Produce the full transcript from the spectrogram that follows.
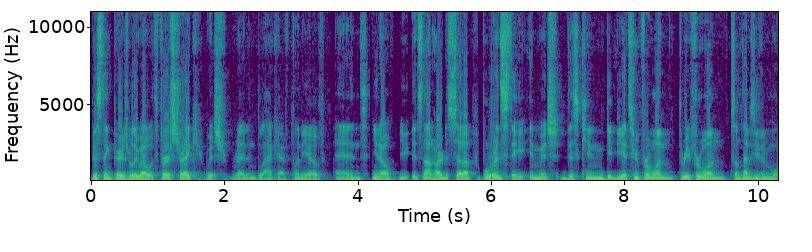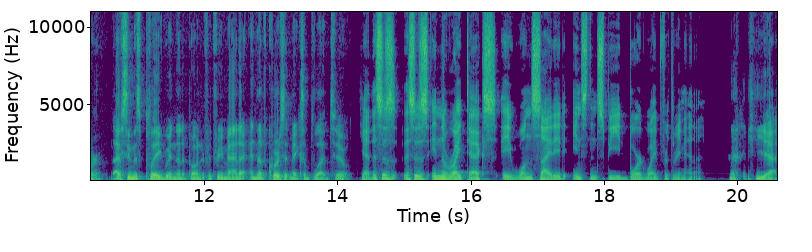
This thing pairs really well with First Strike, which red and black have plenty of. And, you know, it's not hard to set up board state in which this can get be a two for one, three for one, sometimes even more. I've seen this plague win an opponent for three mana, and of course it makes a blood too. Yeah, this is this is in the right decks, a one-sided instant speed board wipe for three mana. yeah.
